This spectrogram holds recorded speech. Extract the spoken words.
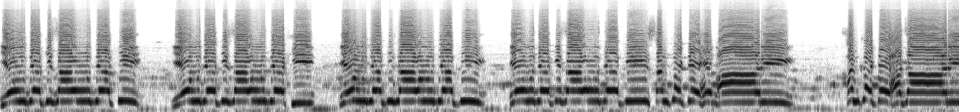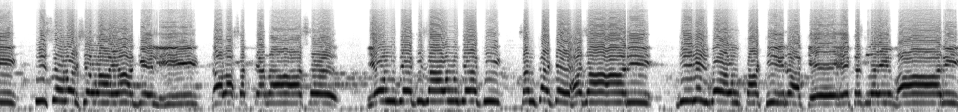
येऊ द्या की जाऊ द्या की येऊ द्या की जाऊ द्या की येऊ द्या की जाऊ द्या की येऊ द्या की जाऊ द्या की संकटे हे भारी संकटे हजारी. तीस वर्ष वाया गेली झाला सत्यानाश येऊ द्या की जाऊ द्या की संकटे हजारी. गिरीश भाऊ पाठी राखे एकच लय भारी.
